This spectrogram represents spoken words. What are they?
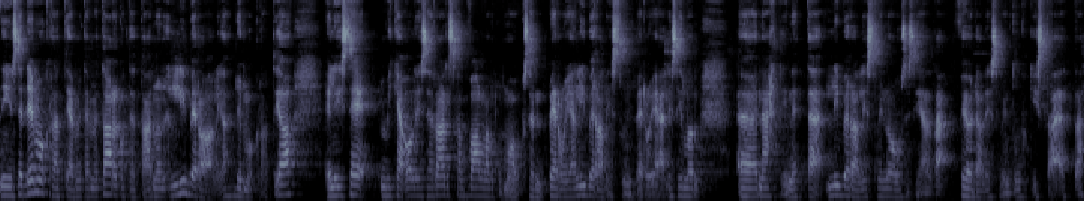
niin se demokratia, mitä me tarkoitetaan, on liberaalia demokratiaa. Eli se, mikä oli se Ranskan vallankumouksen peruja, liberalismin peruja. Eli silloin nähtiin, että liberalismi nousi sieltä feodalismin tuhkista, että,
